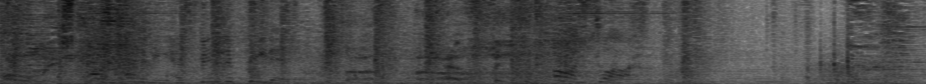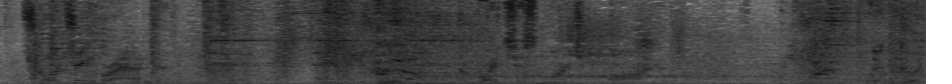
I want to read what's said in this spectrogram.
Holy enemy has been defeated. Onslaught. Scorching brand righteous march on. The good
